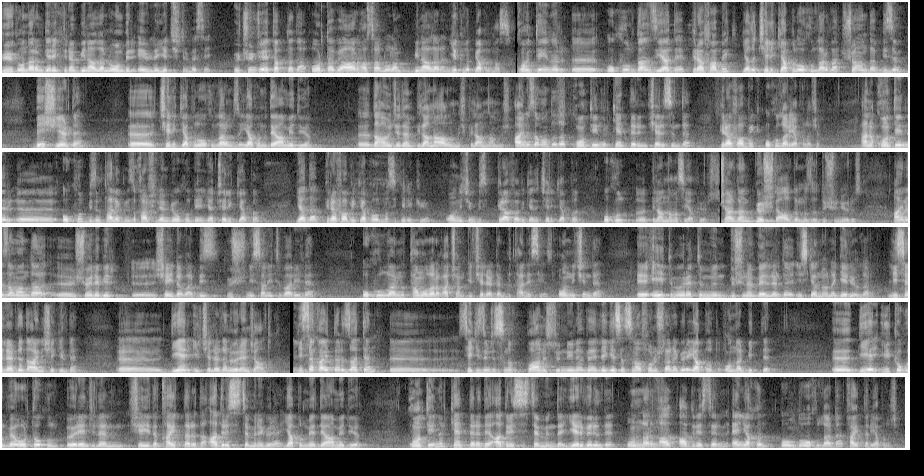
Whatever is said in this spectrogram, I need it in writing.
büyük onarım gerektiren binaların 11 Eylül'e yetiştirmesi. Üçüncü etapta da orta ve ağır hasarlı olan binaların yıkılıp yapılması. Konteyner e, okuldan ziyade prefabrik ya da çelik yapılı okullar var. Şu anda bizim 5 yerde e, çelik yapılı okullarımızın yapımı devam ediyor. E, daha önceden plana alınmış, planlanmış. Aynı zamanda da konteyner kentlerin içerisinde prefabrik okullar yapılacak. Yani konteyner e, okul bizim talebimizi karşılayan bir okul değil ya çelik yapı ya da prefabrik yapı olması gerekiyor. Onun için biz prefabrik ya da çelik yapı okul e, planlaması yapıyoruz. Dışarıdan göç de aldığımızı düşünüyoruz. Aynı zamanda e, şöyle bir e, şey de var. Biz 3 Nisan itibariyle okullarını tam olarak açan ilçelerden bir tanesiyiz. Onun için de e, eğitim öğretimin düşünen veliler de İskenderun'a geliyorlar. Liselerde de aynı şekilde e, diğer ilçelerden öğrenci aldık. Lise kayıtları zaten e, 8. sınıf puan üstünlüğüne ve LGS sınav sonuçlarına göre yapıldı. Onlar bitti. E, diğer ilkokul ve ortaokul öğrencilerinin şeyi de kayıtları da adres sistemine göre yapılmaya devam ediyor. Konteyner kentlere de adres sisteminde yer verildi. Onların ad- adreslerinin en yakın olduğu okullarda kayıtları yapılacak.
